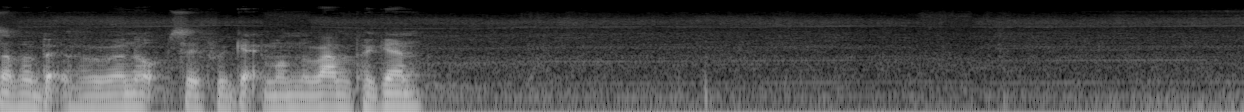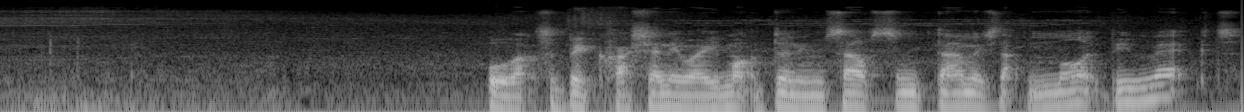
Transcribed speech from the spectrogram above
Let's have a bit of a run up, see if we get him on the ramp again. Oh, that's a big crash anyway. He might have done himself some damage. That might be wrecked.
